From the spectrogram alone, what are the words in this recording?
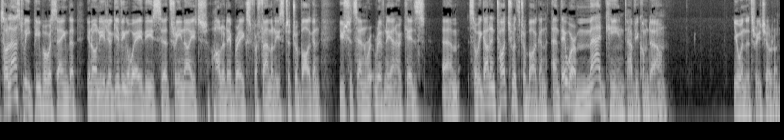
So last week, people were saying that you know Neil, you're giving away these uh, three night holiday breaks for families to Trabolgan. You should send R- Rivney and her kids. Um, so we got in touch with Trabolgan, and they were mad keen to have you come down. You and the three children.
